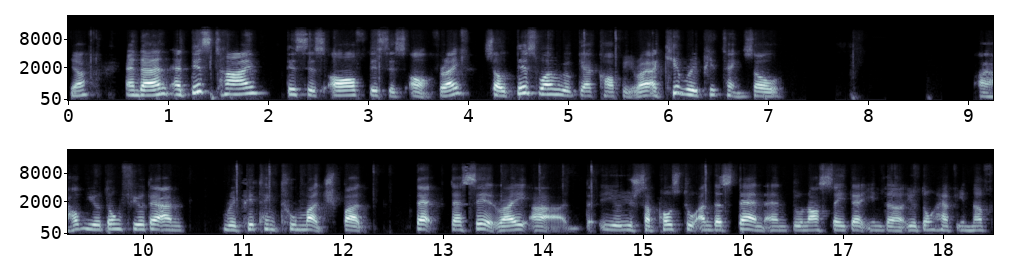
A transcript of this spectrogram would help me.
Yeah, and then at this time, this is off, this is off, right? So this one will get copy, right? I keep repeating. So I hope you don't feel that I'm repeating too much, but that that's it, right? Uh, you, you're supposed to understand and do not say that in the, you don't have enough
